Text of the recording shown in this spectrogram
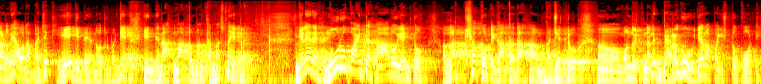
ನಡುವೆ ಅವರ ಬಜೆಟ್ ಹೇಗಿದೆ ಅನ್ನೋದ್ರ ಬಗ್ಗೆ ಇಂದಿನ ಮಾತು ಮಂಥನ ಸ್ನೇಹಿತರೆ. ಗೆಳೆಯರೆ, ಮೂರು ಪಾಯಿಂಟ್ ಆರು ಎಂಟು ಲಕ್ಷ ಕೋಟಿ ಗಾತ್ರದ ಬಜೆಟ್ಟು ಒಂದು ರೀತಿಯಲ್ಲಿ ಬೆರಗು ಇದೇನಪ್ಪ ಇಷ್ಟು ಕೋಟಿ?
